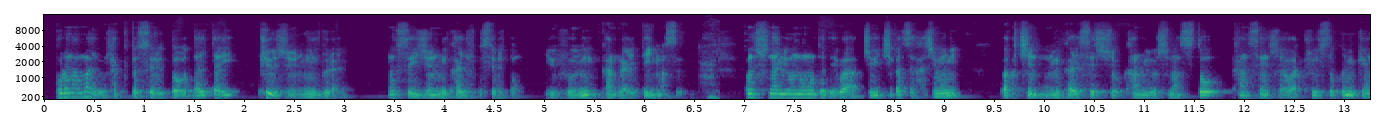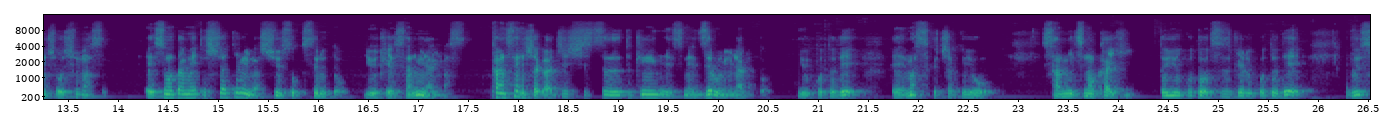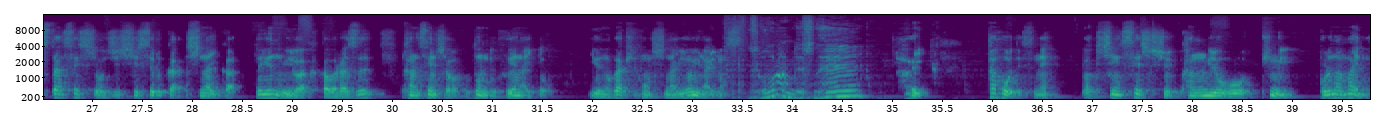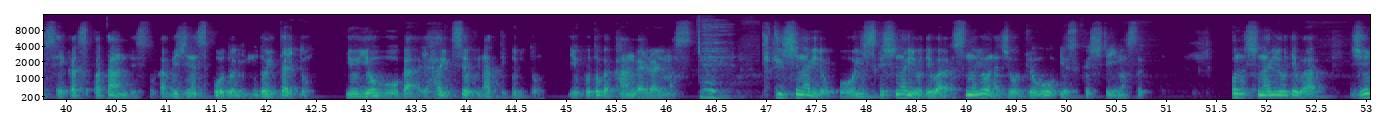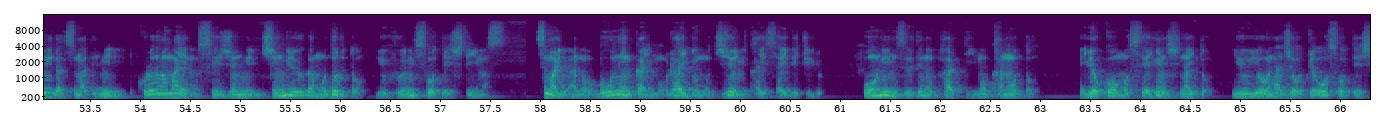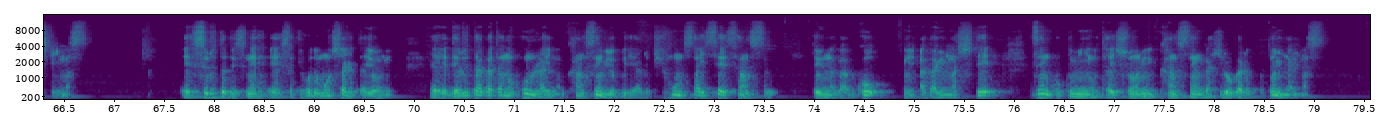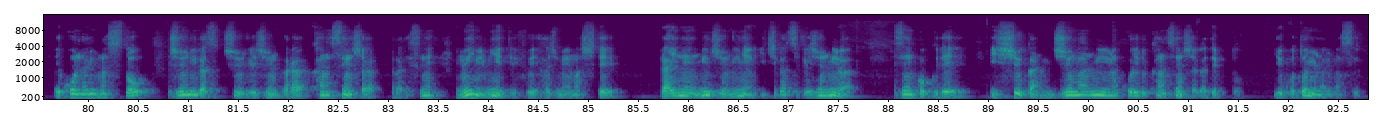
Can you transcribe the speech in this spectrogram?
コロナ前を100とすると、大体92ぐらいの水準に回復するというふうに考えています。はいこのシナリオの下では、11月初めにワクチンの2回接種を完了しますと、感染者は急速に減少します。えーそのため、年明けには収束するという計算になります。感染者が実質的にですね、ゼロになるということで、えーマスク着用、3密の回避ということを続けることで、ブースター接種を実施するかしないかというのにはかかわらず、感染者はほとんど増えないというのが基本シナリオになります。そうなんですねはい。他方ですね、ワクチン接種完了を機に、コロナ前の生活パターンですとか、ビジネス行動に戻りたいという要望がやはり強くなってくるということが考えられます。え危機シナリオ、リスクシナリオでは、そのような状況を予測しています。このシナリオでは、12月までにコロナ前の水準に人流が戻るというふうに想定しています。つまり、あの忘年会もライブも自由に開催できる、大人数でのパーティーも可能と、旅行も制限しないというような状況を想定しています。するとですね、先ほど申し上げたように、デルタ型の本来の感染力である基本再生産数というのが5に上がりまして、全国民を対象に感染が広がることになります。こうなりますと、12月中下旬から感染者がですね、目に見えて増え始めまして、来年22年1月下旬には、全国で1週間に10万人を超える感染者が出るということになります。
